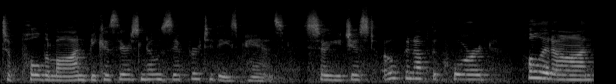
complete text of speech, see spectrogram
to pull them on because there's no zipper to these pants. So you just open up the cord, pull it on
